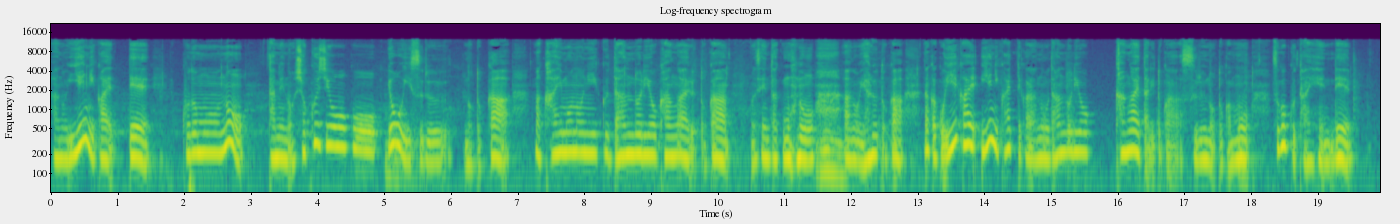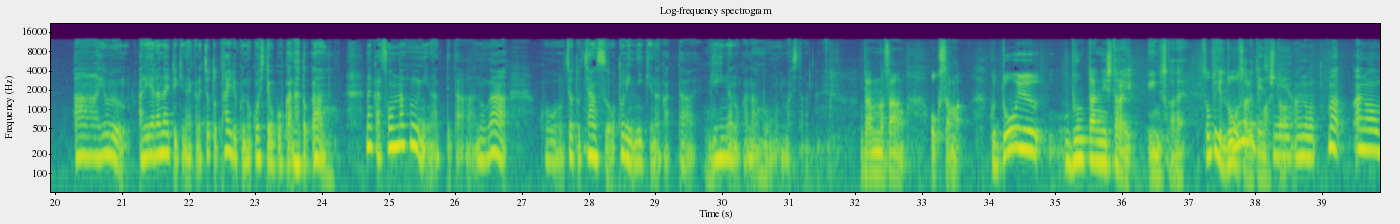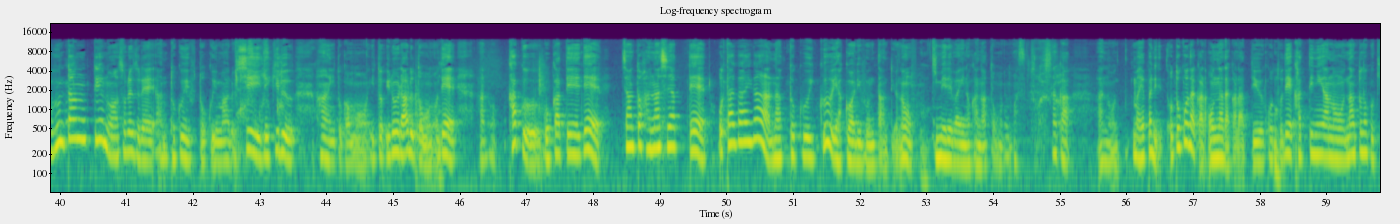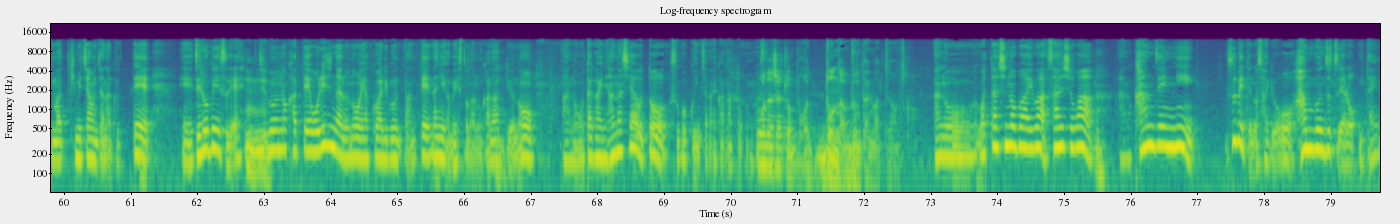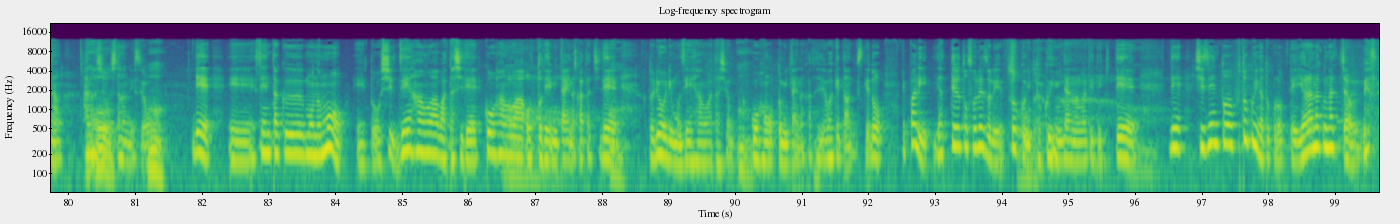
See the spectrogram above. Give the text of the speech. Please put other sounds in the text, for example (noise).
あの家に帰って子供のための食事をこう用意するのとか、まあ、買い物に行く段取りを考えるとか洗濯物を、あのやるとかなんかこう家か家に帰ってからの段取りを考えたりとかするのとかもすごく大変で。ああ夜あれやらないといけないからちょっと体力残しておこうかなとか、うん、なんかそんな風になってたのがこうちょっとチャンスを取りに行けなかった原因なのかなと思いました。旦那さん奥様。これどういう分担にしたらいいんですかね？その時どうされてました、ね、あのまあ、あの分担っていうのはそれぞれあの得意不得意もあるしできる範囲とかもいといろいろあると思うのであの各ご家庭でちゃんと話し合ってお互いが納得いく役割分担っていうのを決めればいいのかなと思います。なんかあのまあ、やっぱり男だから女だからっていうことで、勝手にあのなんとなく決,、ま、決めちゃうんじゃなくって、えー、ゼロベースで自分の家庭オリジナルの役割分担って何がベストなのかなっていうのを、あのお互いに話し合うとすごくいいんじゃないかなと思います。大田社長のとこはどんな分担になってたんですか？あの私の場合は最初は、うん、あの完全に全ての作業を半分ずつやろうみたいな話をしたんですよ。うん、で、えー、洗濯物も、えーと、前半は私で後半は夫でみたいな形で。と料理も前半私は後半夫みたいな形で分けたんですけどやっぱりやってるとそれぞれ不得意得意みたいなのが出てきてで自然と不得意なところってやらなくなっちゃうんです。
